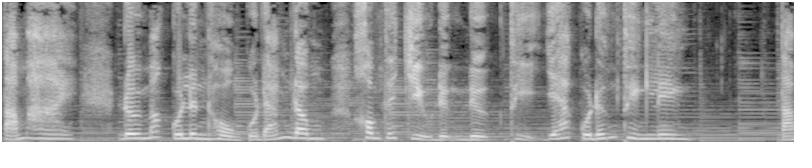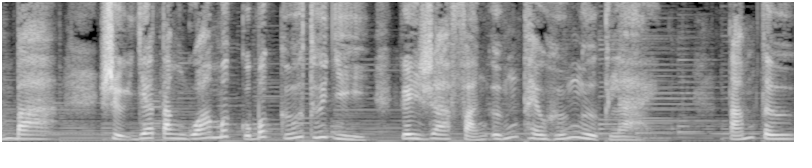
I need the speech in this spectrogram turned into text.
82. Đôi mắt của linh hồn của đám đông không thể chịu đựng được thị giác của đấng thiên liêng. 83. Sự gia tăng quá mức của bất cứ thứ gì gây ra phản ứng theo hướng ngược lại. 84.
